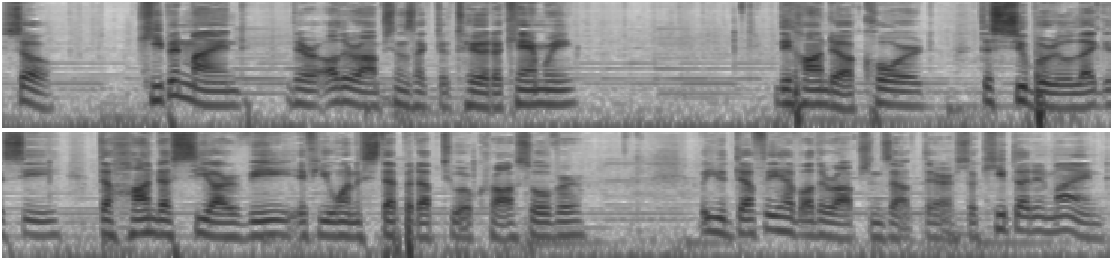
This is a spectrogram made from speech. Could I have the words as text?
So, keep in mind there are other options like the Toyota Camry, the Honda Accord, the Subaru Legacy, the Honda CRV if you want to step it up to a crossover. But you definitely have other options out there. So keep that in mind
